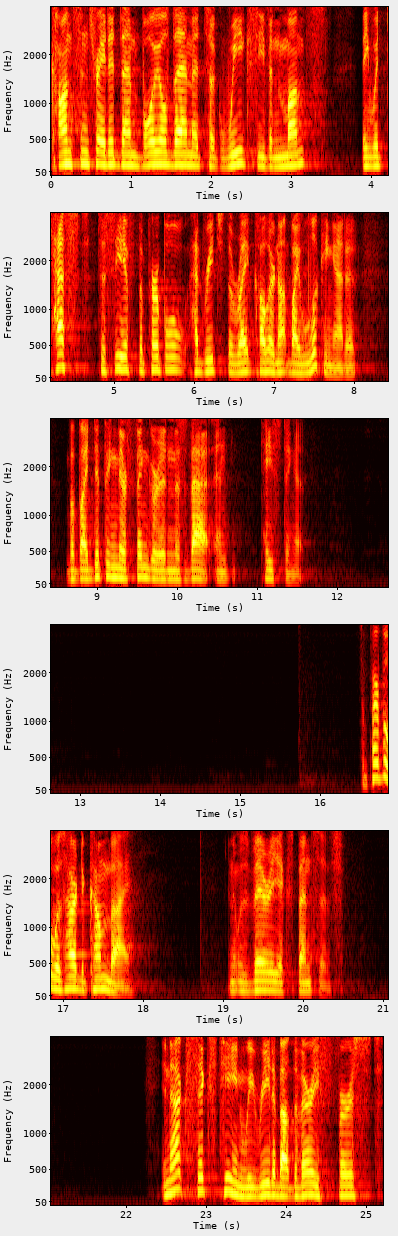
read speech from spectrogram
concentrated them, boiled them. It took weeks, even months. They would test to see if the purple had reached the right color, not by looking at it, but by dipping their finger in this vat and tasting it. So, purple was hard to come by, and it was very expensive. In Acts 16, we read about the very first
